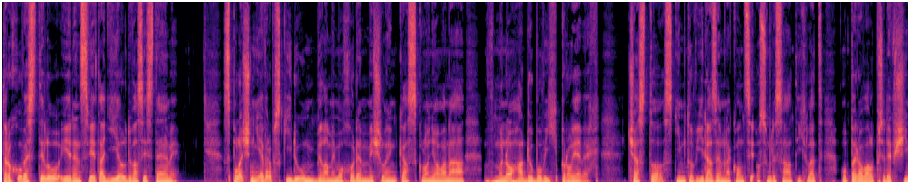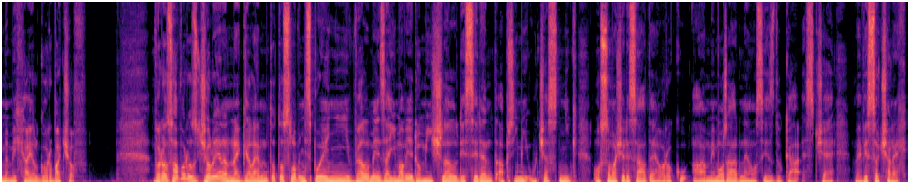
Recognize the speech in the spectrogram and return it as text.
trochu ve stylu jeden světadíl, dva systémy. Společný evropský dům byla mimochodem myšlenka skloňovaná v mnoha dobových projevech, Často s tímto výrazem na konci 80. let operoval především Michail Gorbačov. V rozhovoru s Julianem Negelem toto slovní spojení velmi zajímavě domýšlel disident a přímý účastník 68. roku a mimořádného sjezdu KSČ ve Vysočanech,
